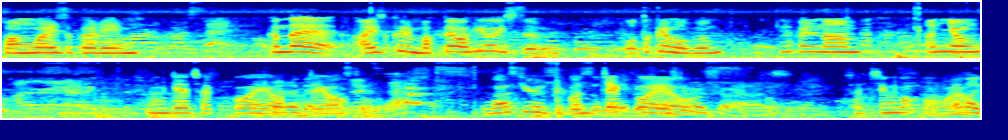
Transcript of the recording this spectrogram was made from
망고 아이스크림. 근데 아이스크림 막대가 휘어 있음. 어떻게 먹음? 흘남. 안녕. 이게 제 거예요. 어때요? 이건 제 거예요. 제 친구 거고요.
